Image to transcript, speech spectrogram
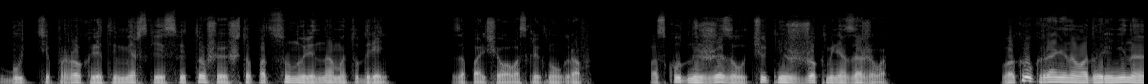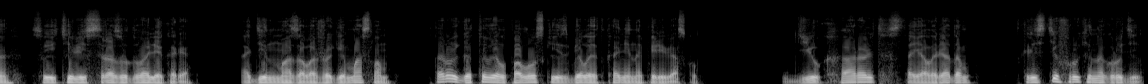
«Будьте прокляты, мерзкие святоши, что подсунули нам эту дрянь!» — запальчиво воскликнул граф. «Паскудный жезл чуть не сжег меня заживо». Вокруг раненого дворянина суетились сразу два лекаря. Один мазал ожоги маслом, второй готовил полоски из белой ткани на перевязку. Дюк Харальд стоял рядом, скрестив руки на груди,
